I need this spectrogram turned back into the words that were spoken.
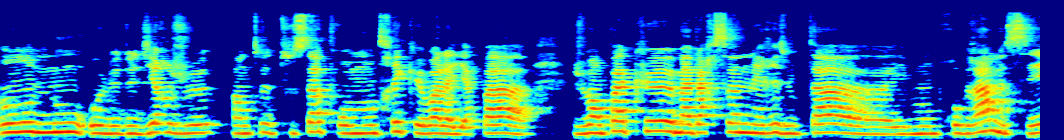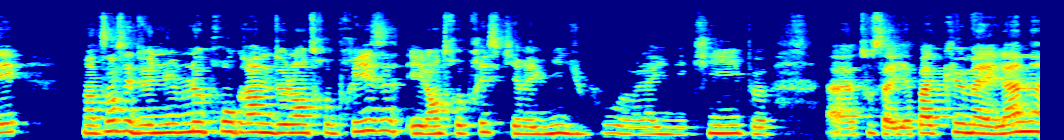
on nous au lieu de dire je, enfin tout ça pour montrer que voilà il y a pas, je vends pas que ma personne, mes résultats euh, et mon programme, c'est Maintenant, c'est devenu le programme de l'entreprise et l'entreprise qui réunit du coup euh, là une équipe, euh, tout ça. Il n'y a pas que Maëlan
